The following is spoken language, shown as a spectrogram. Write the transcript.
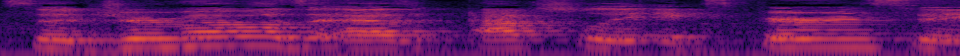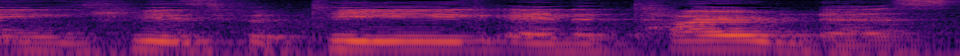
So Jeremiah was as actually experiencing his fatigue and tiredness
